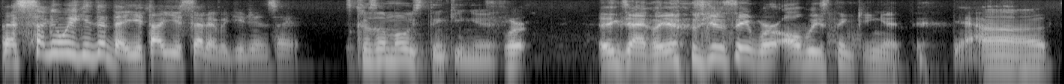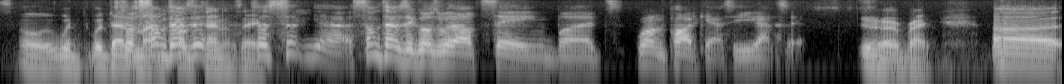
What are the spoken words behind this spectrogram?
The second week you did that, you thought you said it, but you didn't say it. It's because I'm always thinking it. We're, exactly. I was gonna say we're always thinking it. Yeah. Uh, so with, with that so in mind, sometimes it, San Jose. So, yeah, sometimes it goes without saying, but we're on the podcast, so you got to say it. Right. Uh,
